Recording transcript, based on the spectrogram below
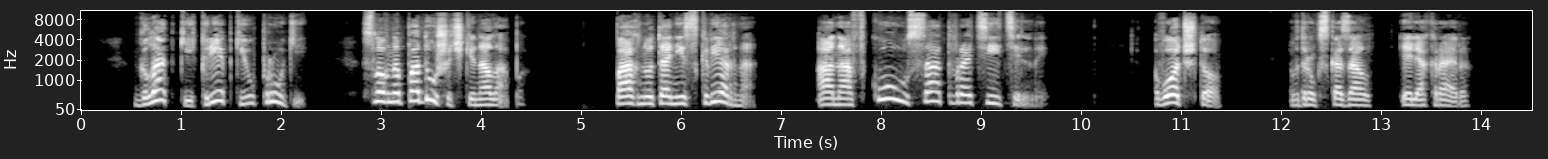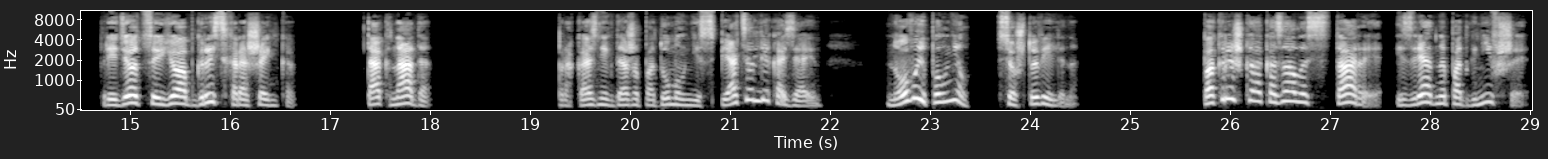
гладкий, крепкий, упругий, словно подушечки на лапах. Пахнут они скверно, а на вкус отвратительный. — Вот что, — вдруг сказал Эля Храйра, Придется ее обгрызть хорошенько. Так надо. Проказник даже подумал, не спятил ли хозяин, но выполнил все, что велено. Покрышка оказалась старая, изрядно подгнившая,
